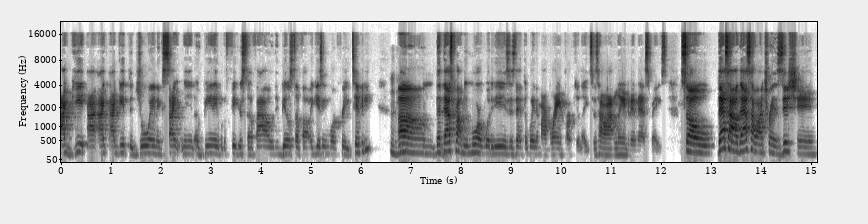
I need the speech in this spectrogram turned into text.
I get I, I, I get the joy and excitement of being able to figure stuff out and build stuff out. It gives me more creativity. Mm-hmm. Um, that that's probably more what it is. Is that the way that my brain percolates is how I landed in that space. So that's how that's how I transitioned,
